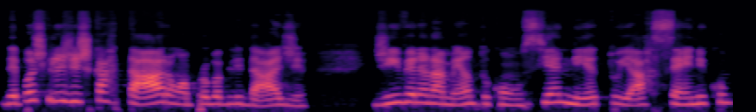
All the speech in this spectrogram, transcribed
Depois que eles descartaram a probabilidade de envenenamento com cianeto e arsênico,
